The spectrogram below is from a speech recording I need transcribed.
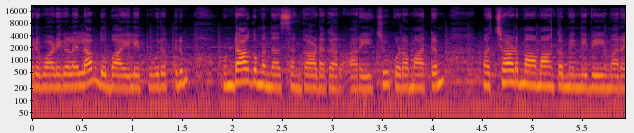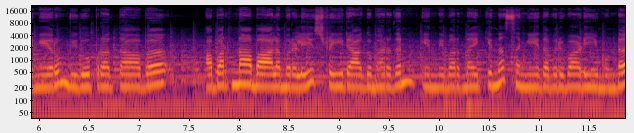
പരിപാടികളെല്ലാം ദുബായിലെ പൂരത്തിലും ഉണ്ടാകുമെന്ന് സംഘാടകർ അറിയിച്ചു. കുടമാറ്റം മച്ചാട് മാമാങ്കം എന്നിവയും അരങ്ങേറും. വിധു പ്രതാപ് അപർണ ബാലമുരളി ശ്രീരാഘഭരതൻ എന്നിവർ നയിക്കുന്ന സംഗീത പരിപാടിയുമുണ്ട്.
